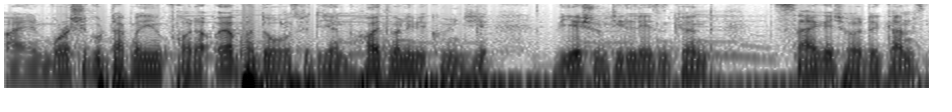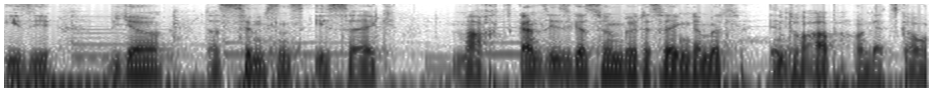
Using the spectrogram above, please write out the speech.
Einen wunderschönen guten Tag, meine lieben Freunde. Euer Pandoris wird hier und heute, meine liebe Community, wie ihr schon im Titel lesen könnt, zeige ich heute ganz easy, wie ihr das Simpsons Easter Egg macht. Ganz easy, ganz simpel, deswegen damit Intro ab und let's go.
